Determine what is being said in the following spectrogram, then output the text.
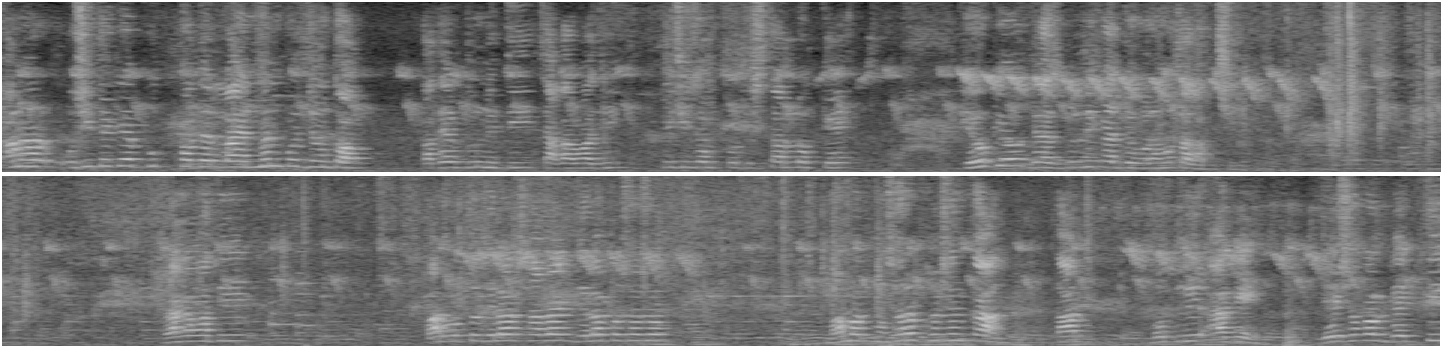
থানার ওসি থেকে ফুটপাতের লাইনম্যান পর্যন্ত তাদের দুর্নীতি, চাঁদাবাজি কৃষিজন প্রতিষ্ঠার লক্ষ্যে কেউ কেউ দেশবিরোধী কার্যক্রমও চালাচ্ছে। রাঙামাটি, পার্বত্য জেলার সাবেক জেলা প্রশাসক মোহাম্মদ মোশারফ হোসেন খান তার বদলির আগে যে সকল ব্যক্তি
